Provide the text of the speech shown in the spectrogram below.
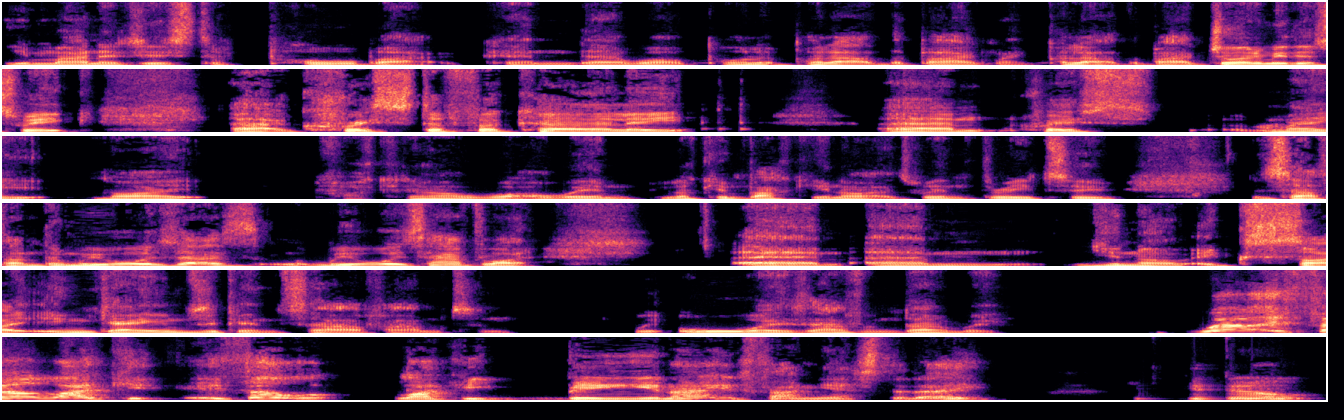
he manages to pull back and uh, well pull it pull out the bag, mate. Pull out the bag. Joining me this week, uh, Christopher Curley. Um, Chris, mate, like fucking hell, what a win! Looking back, United's win three two Southampton. We always has we always have like um, um, you know, exciting games against Southampton. We always have them, don't we? Well, it felt like it, it felt like being a United fan yesterday. You know,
